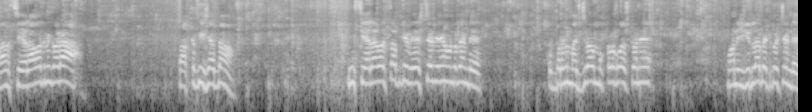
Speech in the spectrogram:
మన శీలావతిని కూడా పక్క తీసేద్దాం. ఈ శీలావతి సబ్బుకి వేస్టేజ్ ఏమి ఉండదండి. శుభ్రంగా మధ్యలో ముక్కలు కోసుకొని మనం ఇగిరిలో పెట్టుకోవచ్చండి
